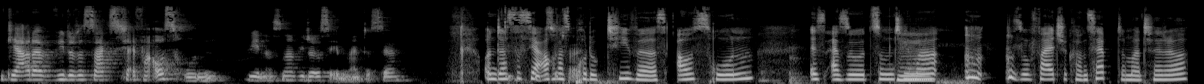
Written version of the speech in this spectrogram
ja, oder wie du das sagst, sich einfach ausruhen, Venus, ne? Wie du das eben meintest, ja. Und das ist ja auch was. Produktives. Ausruhen ist also zum Thema so falsche Konzepte, Mathilde.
